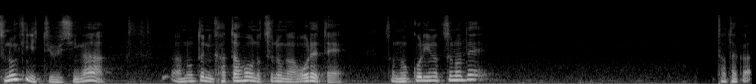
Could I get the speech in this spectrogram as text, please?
角切りという牛があの本当に片方の角が折れてその残りの角で戦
